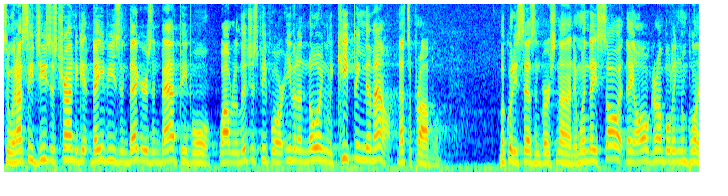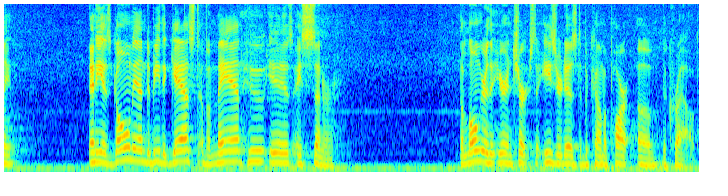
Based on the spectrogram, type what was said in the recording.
So when I see Jesus trying to get babies and beggars and bad people while religious people are even unknowingly keeping them out, that's a problem. Look what he says in verse 9. And when they saw it, they all grumbled and complained. And he has gone in to be the guest of a man who is a sinner. The longer that you're in church, the easier it is to become a part of the crowd.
